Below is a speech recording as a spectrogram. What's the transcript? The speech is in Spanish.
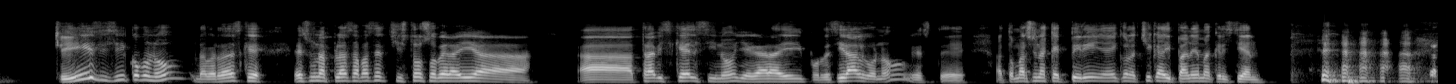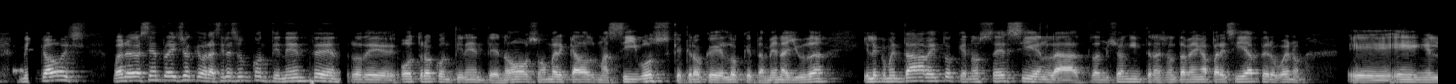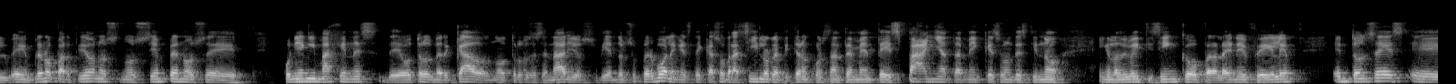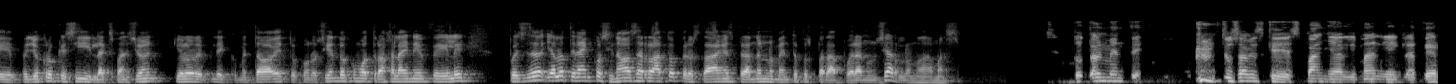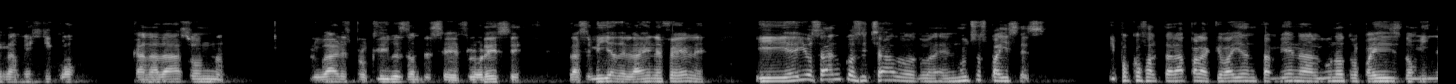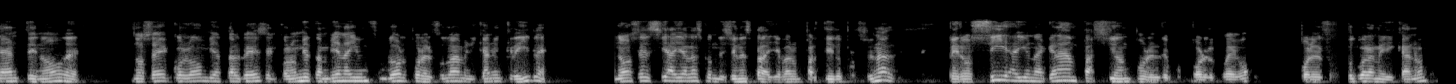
Sí, sí, sí, cómo no. La verdad es que es una plaza, va a ser chistoso ver ahí a, a Travis Kelsey, ¿no? Llegar ahí, por decir algo, ¿no? Este, a tomarse una caipiriña ahí con la chica de Ipanema, Cristian. mi coach, bueno, yo siempre he dicho que Brasil es un continente dentro de otro continente, ¿no? Son mercados masivos, que creo que es lo que también ayuda. Y le comentaba a Beto que no sé si en la transmisión internacional también aparecía, pero bueno, eh, en el en pleno partido nos, nos siempre nos eh, ponían imágenes de otros mercados, ¿no? otros escenarios, viendo el Super Bowl. En este caso, Brasil lo repitieron constantemente, España también, que es un destino en el 2025 para la NFL. Entonces, eh, pues yo creo que sí, la expansión, yo le comentaba a Beto, conociendo cómo trabaja la NFL, pues ya lo tenían cocinado hace rato, pero estaban esperando el momento pues para poder anunciarlo nada más. Totalmente. Tú sabes que España, Alemania, Inglaterra, México, Canadá son lugares proclives donde se florece la semilla de la NFL. Y ellos han cosechado en muchos países y poco faltará para que vayan también a algún otro país dominante, ¿no? no sé, Colombia tal vez. En Colombia también hay un furor por el fútbol americano increíble. No sé si haya las condiciones para llevar un partido profesional, pero sí hay una gran pasión por el, por el juego, por el fútbol americano.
